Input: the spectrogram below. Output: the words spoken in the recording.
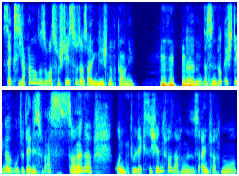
sechs Jahren oder sowas verstehst du das eigentlich noch gar nicht. Mhm, mh. ähm, das sind wirklich Dinge, wo du denkst, was zur Hölle? Und du legst dich hin vor Sachen. Es ist einfach nur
